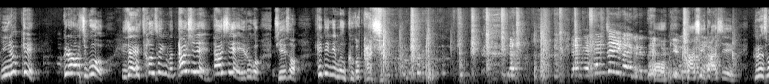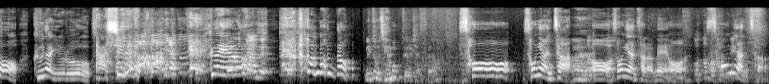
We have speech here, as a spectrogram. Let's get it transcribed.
이렇게 그래가지고 이제 선생님은 다시 다시 이러고 뒤에서 캐디님은 그거 다시 약간 헨제이가 그랬대. 어, 다시 다시 그래서 그날 이후로 다시는 그 이후로. 한 번도 유튜브 제목 들으셨어요? 성 성이 안 차. 네. 어 성이 안 차라며. 어 성이? 안 차.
